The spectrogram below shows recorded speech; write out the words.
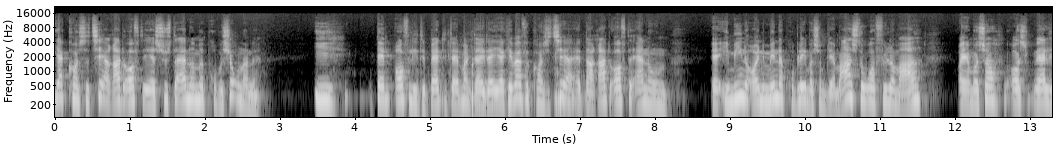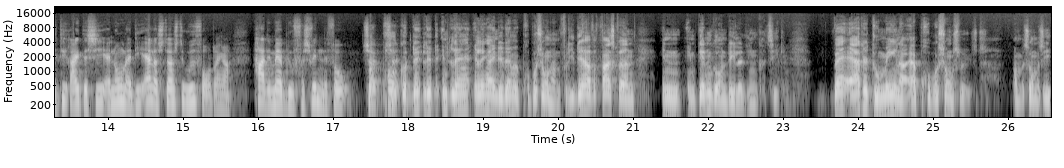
jeg konstaterer ret ofte, at jeg synes, der er noget med proportionerne i den offentlige debat i Danmark, der er i dag. Jeg kan i hvert fald konstatere, at der ret ofte er nogle, øh, i mine øjne, mindre problemer, som bliver meget store og fylder meget. Og jeg må så også være lidt direkte at sige, at nogle af de allerstørste udfordringer har det med at blive forsvindende få. Så, prøv at gå lidt længere ind i det med proportionerne, fordi det har faktisk været en, en, en gennemgående del af din kritik. Hvad er det, du mener er proportionsløst, om man så må sige,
